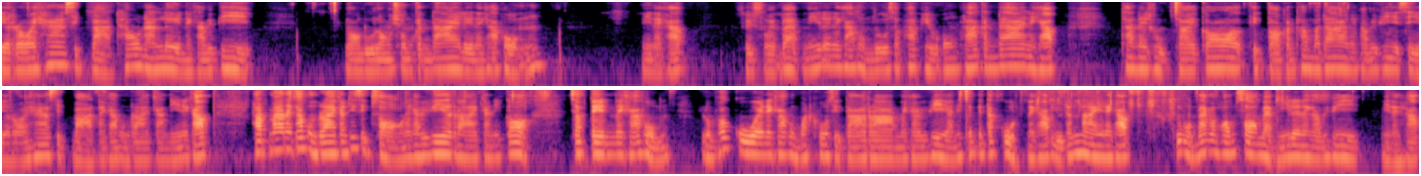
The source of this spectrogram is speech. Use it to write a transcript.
450 บาทเท่านั้นเลยนะครับพี่พี่ลองดูลองชมกันได้เลยนะครับ ผม นี่นะครับ สวยๆแบบนี้เลยนะครับ ผมดูสภาพผิวองค์พระกันได้นะครับท่านใดถูกใจก็ติดต่อกันเข้ามาได้นะครับพี่พี่450 บาทนะครับผมรายการนี้นะครับ ถัดมานะครับผมรายการที่ 12 นะครับพี่พี่รายการนี้ก็จะเป็นนะครับผม หลวงพ่อกวยนะครับผมวัดโคสิตารามนะครับพี่พี่ๆอันนี้จะเป็นตะกรุดนะครับ อยู่ด้านในนะครับ คือผมได้มาพร้อมซองแบบนี้เลยนะครับพี่พี่ๆนี่นะครับ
